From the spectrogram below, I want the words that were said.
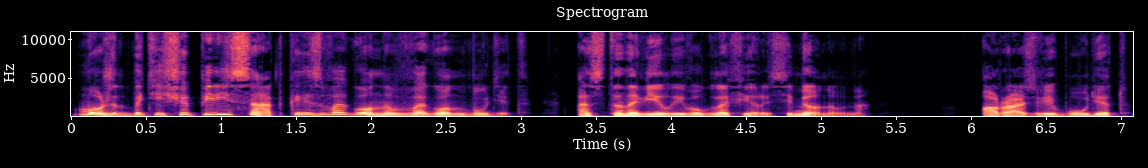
Может быть, еще пересадка из вагона в вагон будет? — остановила его Глафира Семеновна. — А разве будет?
